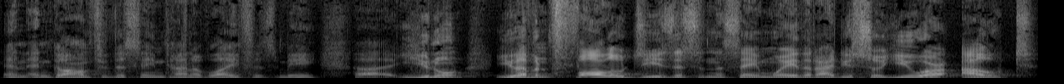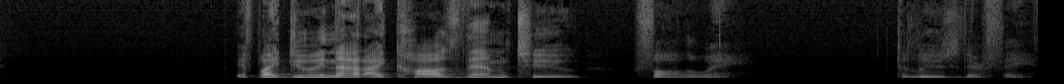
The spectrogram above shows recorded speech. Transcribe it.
and, and gone through the same kind of life as me. Uh, you, don't, you haven't followed Jesus in the same way that I do, so you are out. If by doing that I cause them to fall away, to lose their faith,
